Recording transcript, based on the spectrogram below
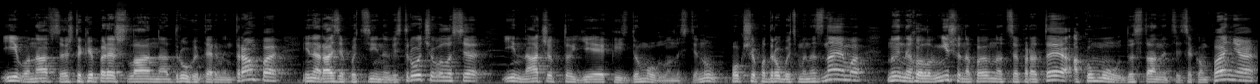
І вона все ж таки перейшла на другий термін Трампа і наразі постійно відстрочувалася, і, начебто, є якісь домовленості. Ну, поки що подробиць ми не знаємо. Ну і найголовніше, напевно, це про те, а кому достанеться ця компанія,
